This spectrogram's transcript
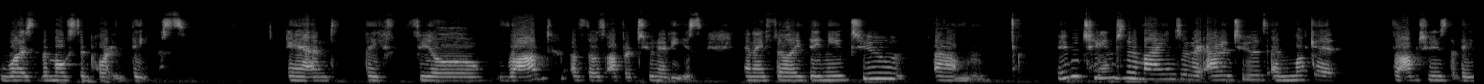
was the most important things. And they feel robbed of those opportunities. And I feel like they need to um, maybe change their minds or their attitudes and look at the opportunities that they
